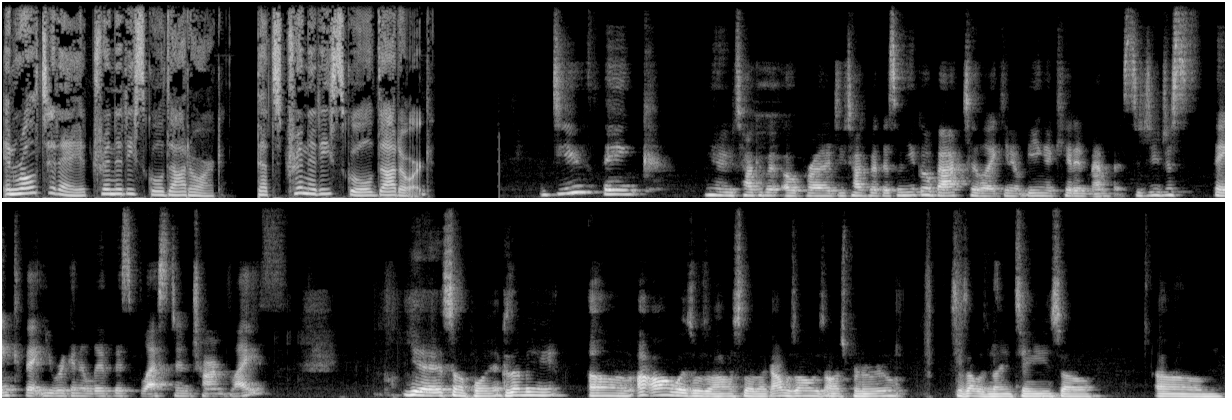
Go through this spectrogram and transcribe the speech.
Enroll today at trinityschool.org. That's trinityschool.org. Do you think, you know, you talk about Oprah, do you talk about this when you go back to like, you know, being a kid in Memphis? Did you just think that you were going to live this blessed and charmed life? Yeah, at some point. Because I mean, um, I always was a hustler. Like I was always entrepreneurial since I was 19. So um,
